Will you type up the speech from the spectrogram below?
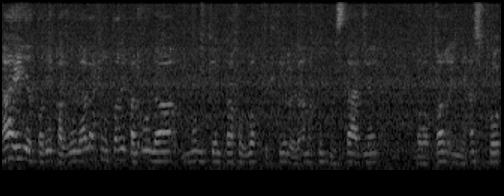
هاي هي الطريقة الأولى لكن الطريقة الأولى ممكن تاخذ وقت كثير وإذا أنا كنت مستعجل. فبضطر إني أشبك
